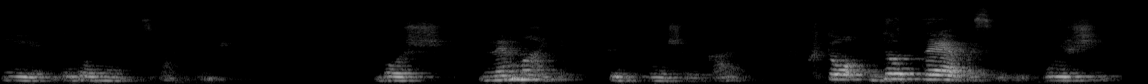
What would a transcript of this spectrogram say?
і додому спати помчав. Бо ж немає тим іншої кари, хто до тебе свої у іржі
